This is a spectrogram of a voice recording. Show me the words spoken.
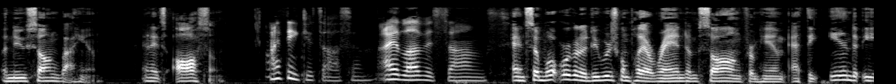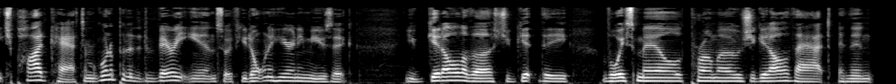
a new song by him. And it's awesome. I think it's awesome. I love his songs. And so what we're going to do, we're just going to play a random song from him at the end of each podcast, and we're going to put it at the very end. So if you don't want to hear any music, you get all of us, you get the voicemail promos, you get all that, and then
